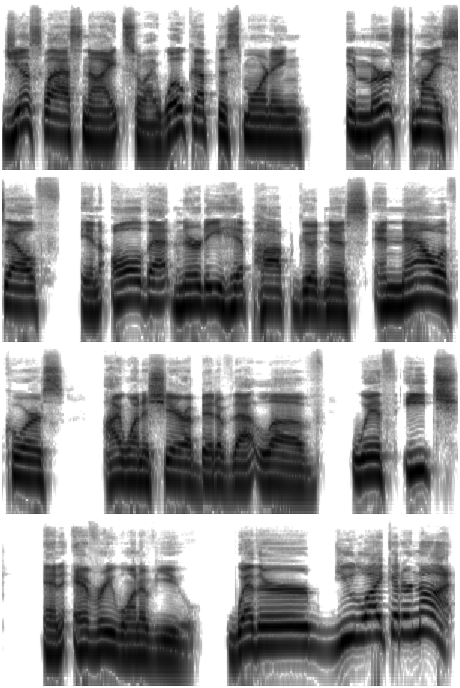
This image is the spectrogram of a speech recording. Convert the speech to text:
just last night. So I woke up this morning, immersed myself in all that nerdy hip hop goodness. And now, of course, I want to share a bit of that love with each and every one of you, whether you like it or not.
